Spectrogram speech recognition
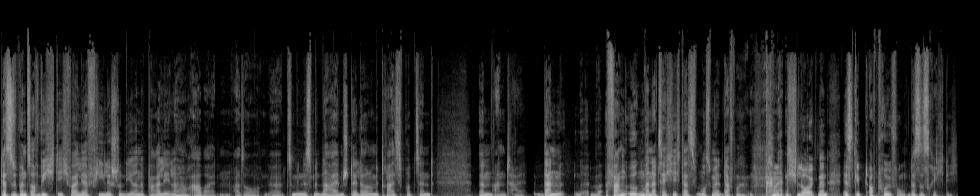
Das ist übrigens auch wichtig, weil ja viele Studierende parallel noch arbeiten. Also äh, zumindest mit einer halben Stelle oder mit 30 Prozent ähm, Anteil. Dann äh, fangen irgendwann tatsächlich, das muss man, darf man, kann man ja nicht leugnen, es gibt auch Prüfungen, das ist richtig.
